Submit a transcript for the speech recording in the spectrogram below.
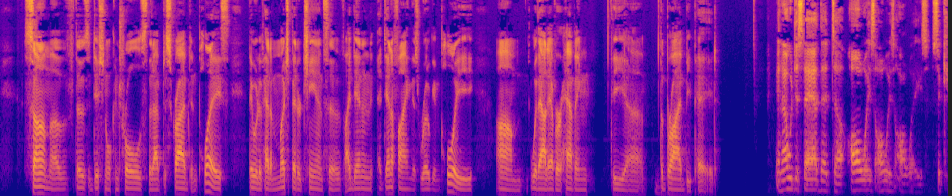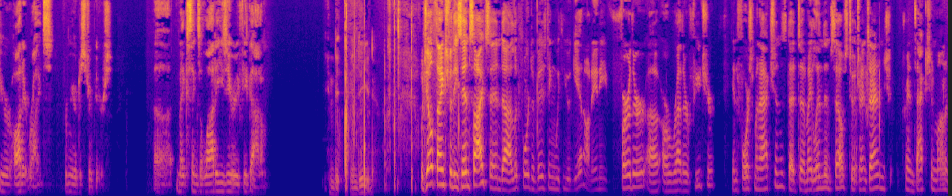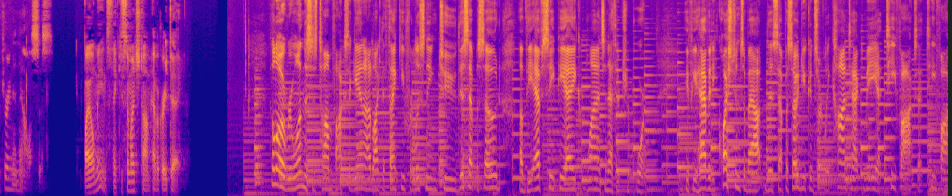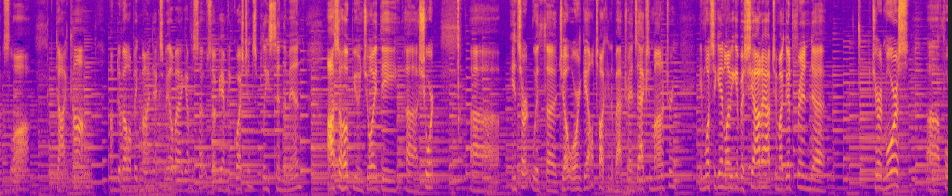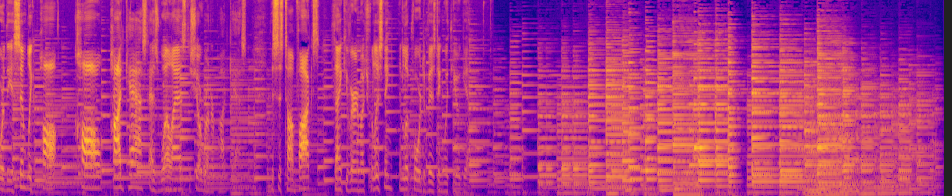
some of those additional controls that I've described in place, they would have had a much better chance of ident- identifying this rogue employee um, without ever having the uh, the bribe be paid. And I would just add that uh, always, always, always secure audit rights from your distributors. Uh, makes things a lot easier if you got them. Indeed. Well, Joe, thanks for these insights, and uh, I look forward to visiting with you again on any further, uh, or rather, future enforcement actions that uh, may lend themselves to a transaction transaction monitoring analysis. By all means. Thank you so much, Tom. Have a great day. Hello, everyone. This is Tom Fox again. I'd like to thank you for listening to this episode of the FCPA Compliance and Ethics Report. If you have any questions about this episode, you can certainly contact me at tfox at tfoxlaw.com. I'm developing my next mailbag episode, so if you have any questions, please send them in. I also hope you enjoyed the uh, short uh, insert with uh, Joe Oringel talking about transaction monitoring. And once again, let me give a shout out to my good friend uh, Jerod Morris uh, for the Assembly Call podcast as well as the Showrunner podcast. This is Tom Fox. Thank you very much for listening and look forward to visiting with you again.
